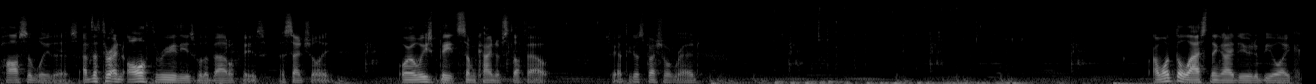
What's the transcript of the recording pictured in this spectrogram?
possibly this. I have to threaten all three of these with a battle phase, essentially. Or at least bait some kind of stuff out. So we have to go special red. I want the last thing I do to be like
